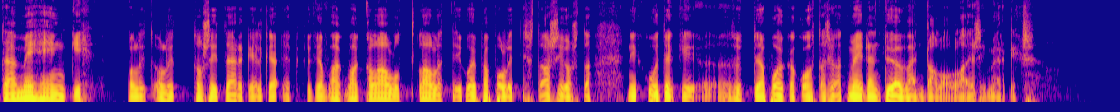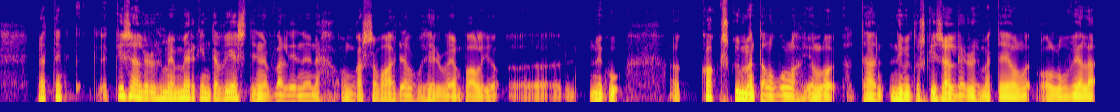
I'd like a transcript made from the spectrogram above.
tämä, mehenki oli, oli tosi tärkeä. Eli, eli vaikka laulut, laulettiin epäpoliittisista asioista, niin kuitenkin tyttö ja poika kohtasivat meidän työväentalolla esimerkiksi. Näiden kisäryhmien merkintä viestinnän välinen on kanssa vaihdellut hirveän paljon. Niin kuin 20-luvulla, jolloin tämä nimitys kisälliryhmät ei ollut, ollut vielä,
